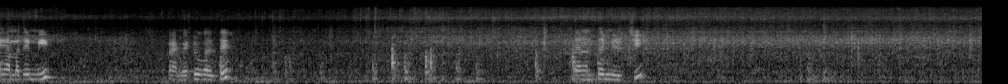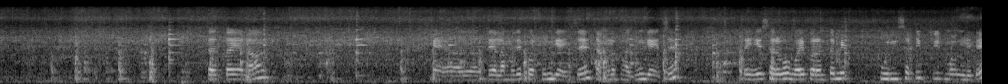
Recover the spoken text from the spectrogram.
ह्यामध्ये मी टॅमॅटो घालते. त्यानंतर मिरची. तर आता याला तेलामध्ये परतून घ्यायचं आहे चांगलं भाजून घ्यायचं. आहे तर हे सर्व होईपर्यंत मी पुरीसाठी पीठ मळून घेते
